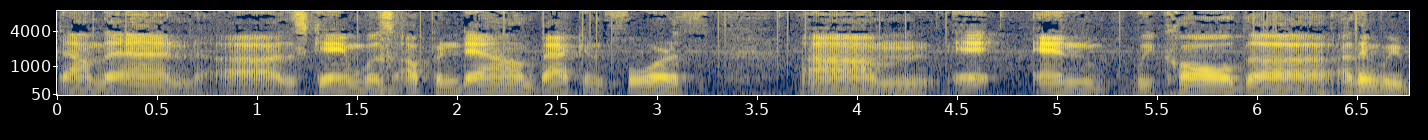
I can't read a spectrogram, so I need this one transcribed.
down the end. Uh, this game was up and down, back and forth, um, it, and we called. Uh, I think we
